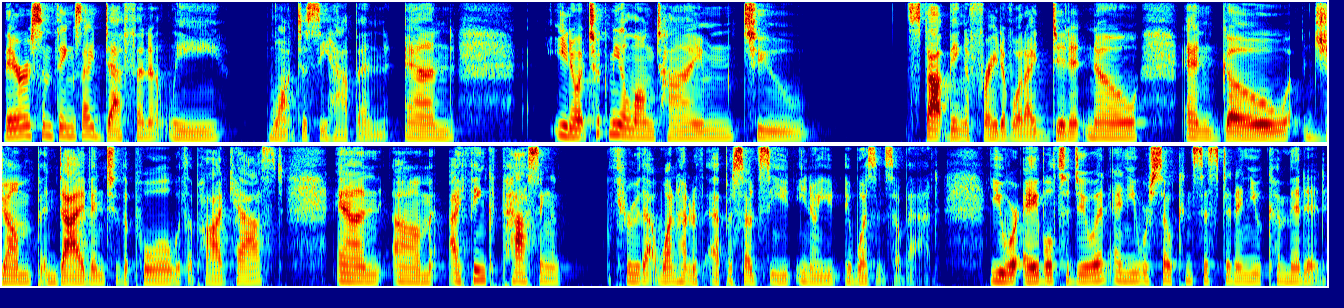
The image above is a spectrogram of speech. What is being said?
there are some things I definitely want to see happen. And, you know, it took me a long time to stop being afraid of what I didn't know and go jump and dive into the pool with a podcast. And um, I think passing through that 100th episode see you know you, it wasn't so bad. You were able to do it and you were so consistent and you committed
